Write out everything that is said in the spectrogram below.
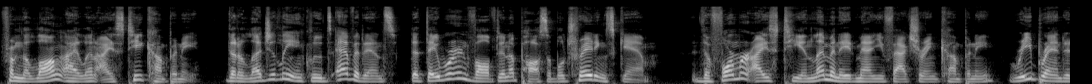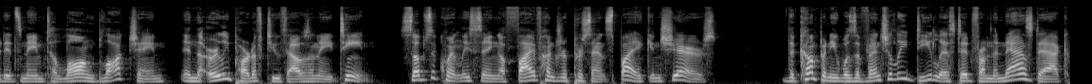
from the Long Island Iced Tea Company that allegedly includes evidence that they were involved in a possible trading scam. The former iced tea and lemonade manufacturing company rebranded its name to Long Blockchain in the early part of 2018, subsequently seeing a 500% spike in shares. The company was eventually delisted from the NASDAQ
